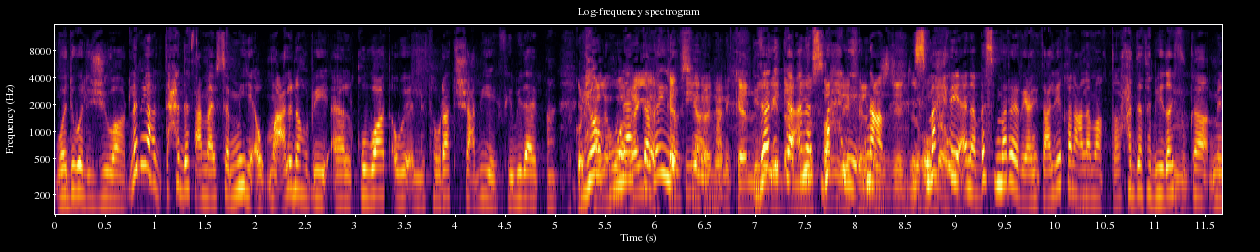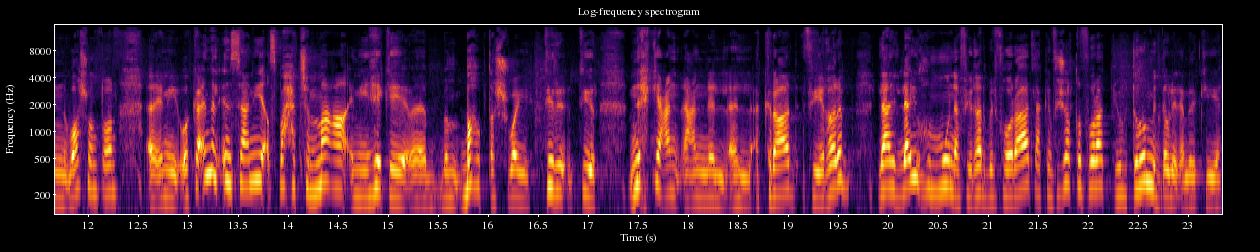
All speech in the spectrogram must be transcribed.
ودول الجوار. لم يعد يتحدث عن ما يسميه أو ما أعلنه بالقوات أو الثورات الشعبية في بداية اليوم هو هناك تغير كثيرا يعني كان لذلك أنا اسمح لي نعم اسمح لي أنا بس مرر يعني تعليقا على ما تحدث به ضيفك من واشنطن. يعني وكأن الإنسانية أصبحت شماعة يعني هيك آه، بهبطة شوي. كثير كثير بنحكي عن عن الأكراد في غرب. لا لا يهمونا في غرب الفرات لكن في شرق الفرات تهم الدولة الأمريكية.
